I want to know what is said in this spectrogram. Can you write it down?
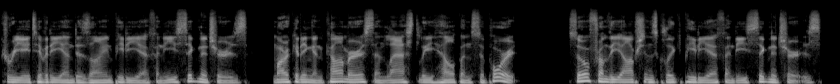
Creativity and Design PDF and e-signatures, Marketing and Commerce, and lastly, Help and Support. So from the options, click PDF and e-signatures.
